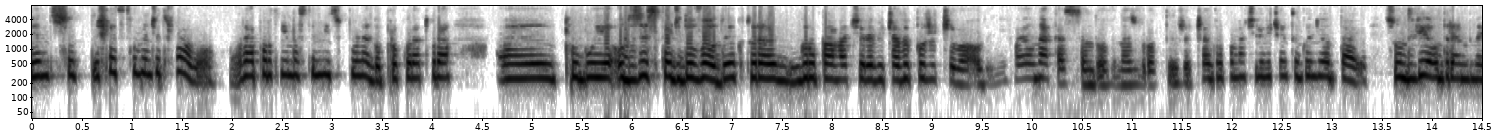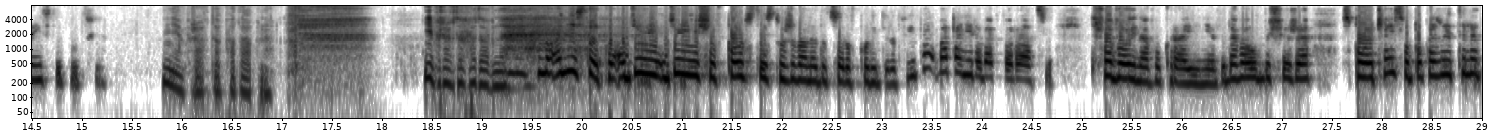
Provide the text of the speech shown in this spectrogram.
Więc śledztwo będzie trwało. Raport nie ma z tym nic wspólnego. Prokuratura próbuje odzyskać dowody, które grupa Macierewicza wypożyczyła od nich. Mają nakaz sądowy na zwrot tych rzeczy, a grupa Macierewicza tego nie oddaje. Są dwie odrębne instytucje. Nieprawdopodobne. Nieprawdopodobne. No a niestety, a dzieje, dzieje się w Polsce, jest używane do celów politycznych. Ma, ma pani redaktor rację. Trwa wojna w Ukrainie. Wydawałoby się, że społeczeństwo pokazuje tyle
